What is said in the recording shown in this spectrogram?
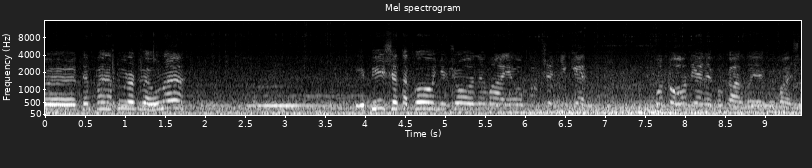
е, температура двигуна. І більше такого нічого немає. Ще тільки мотогодини показує, як ви бачите.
